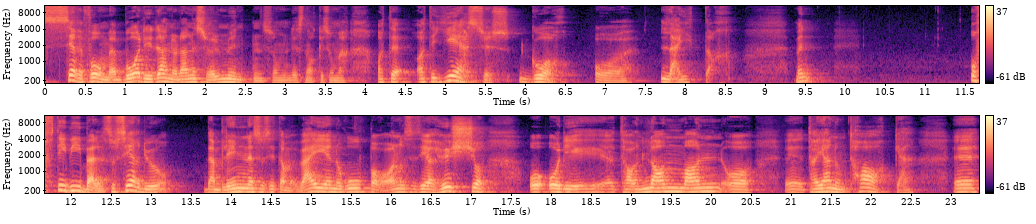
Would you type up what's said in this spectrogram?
ser jeg for meg, både i den og denne sølvmynten som det snakkes om her, at, det, at det Jesus går og leiter. Men ofte i Bibelen så ser du jo den blinde som sitter med veien og roper, og andre som sier hysj, og, og, og de tar en lam mann og eh, tar gjennom taket. Eh,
